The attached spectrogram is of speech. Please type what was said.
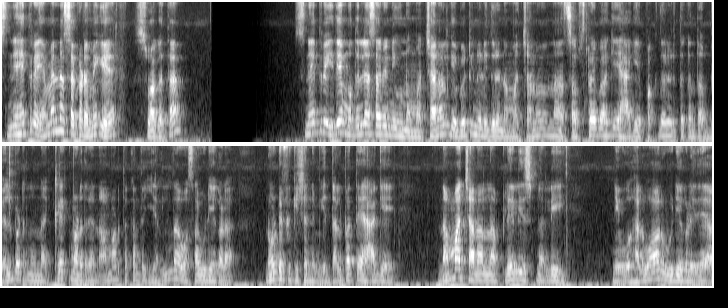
ಸ್ನೇಹಿತರೆ ಎಂ ಎನ್ ಎಸ್ ಅಕಾಡೆಮಿಗೆ ಸ್ವಾಗತ. ಸ್ನೇಹಿತರೆ, ಇದೇ ಮೊದಲನೇ ಸಾರಿ ನೀವು ನಮ್ಮ ಚಾನಲ್ಗೆ ಭೇಟಿ ನೀಡಿದರೆ ನಮ್ಮ ಚಾನಲನ್ನು ಸಬ್ಸ್ಕ್ರೈಬ್ ಆಗಿ ಹಾಗೆ ಪಕ್ಕದಲ್ಲಿರ್ತಕ್ಕಂಥ ಬೆಲ್ ಬಟನನ್ನು ಕ್ಲಿಕ್ ಮಾಡಿದ್ರೆ ನಾವು ಮಾಡ್ತಕ್ಕಂಥ ಎಲ್ಲ ಹೊಸ ವಿಡಿಯೋಗಳ ನೋಟಿಫಿಕೇಷನ್ ನಿಮಗೆ ತಲುಪತ್ತೆ. ಹಾಗೆ ನಮ್ಮ ಚಾನಲ್ನ ಪ್ಲೇಲಿಸ್ಟ್ನಲ್ಲಿ ನೀವು ಹಲವಾರು ವಿಡಿಯೋಗಳಿದೆ. ಆ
